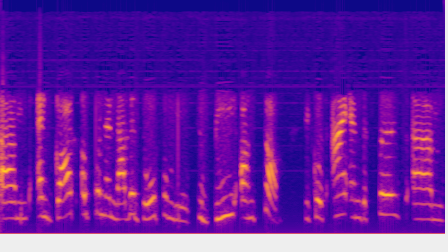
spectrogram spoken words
Um, and God opened another door for me to be on top because I am the first um,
